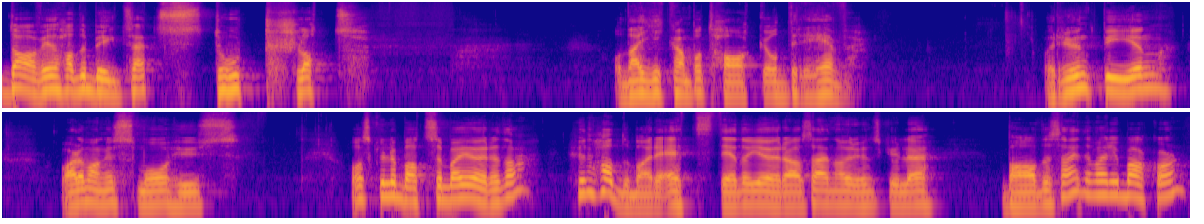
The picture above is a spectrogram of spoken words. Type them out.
David hadde bygd seg et stort slott. Og der gikk han på taket og drev. Og rundt byen var det mange små hus. Hva skulle Batseba gjøre da? Hun hadde bare ett sted å gjøre av seg når hun skulle bade seg. Det var i bakgården.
